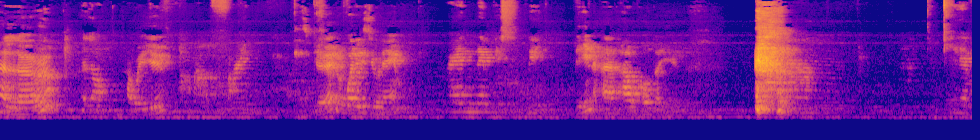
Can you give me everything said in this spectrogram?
Hello. Hello. How are you? Fine. It's good. What is your name? My name is Lee. Dean. And how old are you? Um, 11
